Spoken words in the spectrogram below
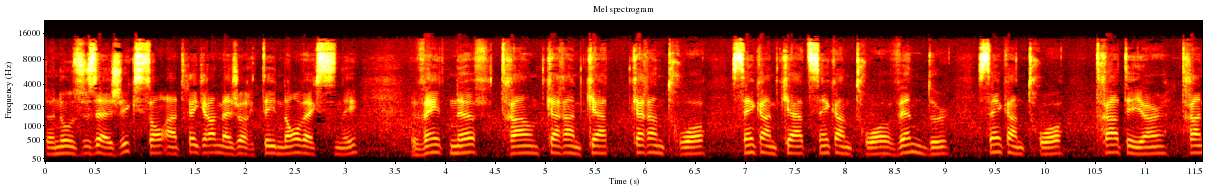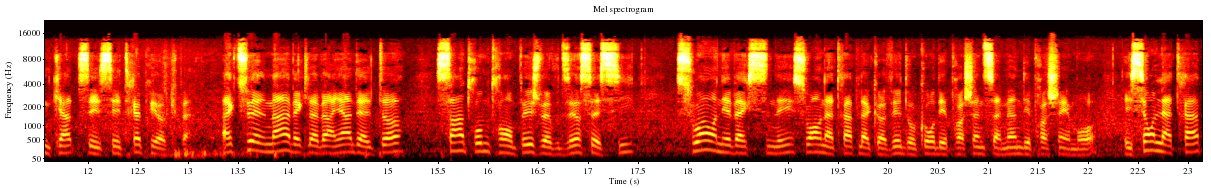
de nos usagers qui sont en très grande majorité non vaccinés. 29, 30, 44, 43, 54, 53, 22, 53, 31, 34. C'est très préoccupant. Actuellement, avec le variant Delta, sans trop me tromper, je vais vous dire ceci soit on est vacciné, soit on attrape la COVID au cours des prochaines semaines, des prochains mois. Et si on l'attrape,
